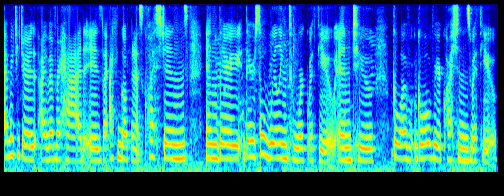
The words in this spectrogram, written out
every teacher I've ever had is like I can go up and ask questions, and they they're so willing to work with you and to go over, go over your questions with you.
